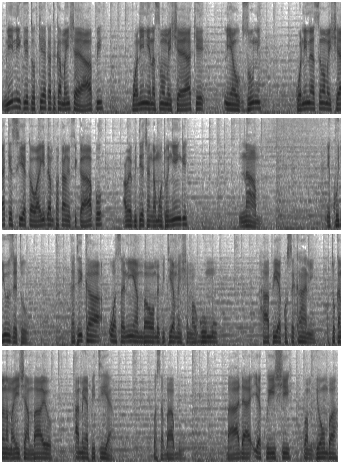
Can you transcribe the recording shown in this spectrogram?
nini kilitokea katika maisha ya Hapi? Kwa nini anasema maisha yake ni ya huzuni? Kwa nini anasema maisha yake si ya kawaida mpaka amefika hapo? Amepitia changamoto nyingi. Naam, nikujuze tu, katika wasanii ambao wamepitia maisha magumu, Happy hakosekani kutokana na maisha ambayo ameyapitia, kwa sababu baada ya kuishi kwa mjomba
